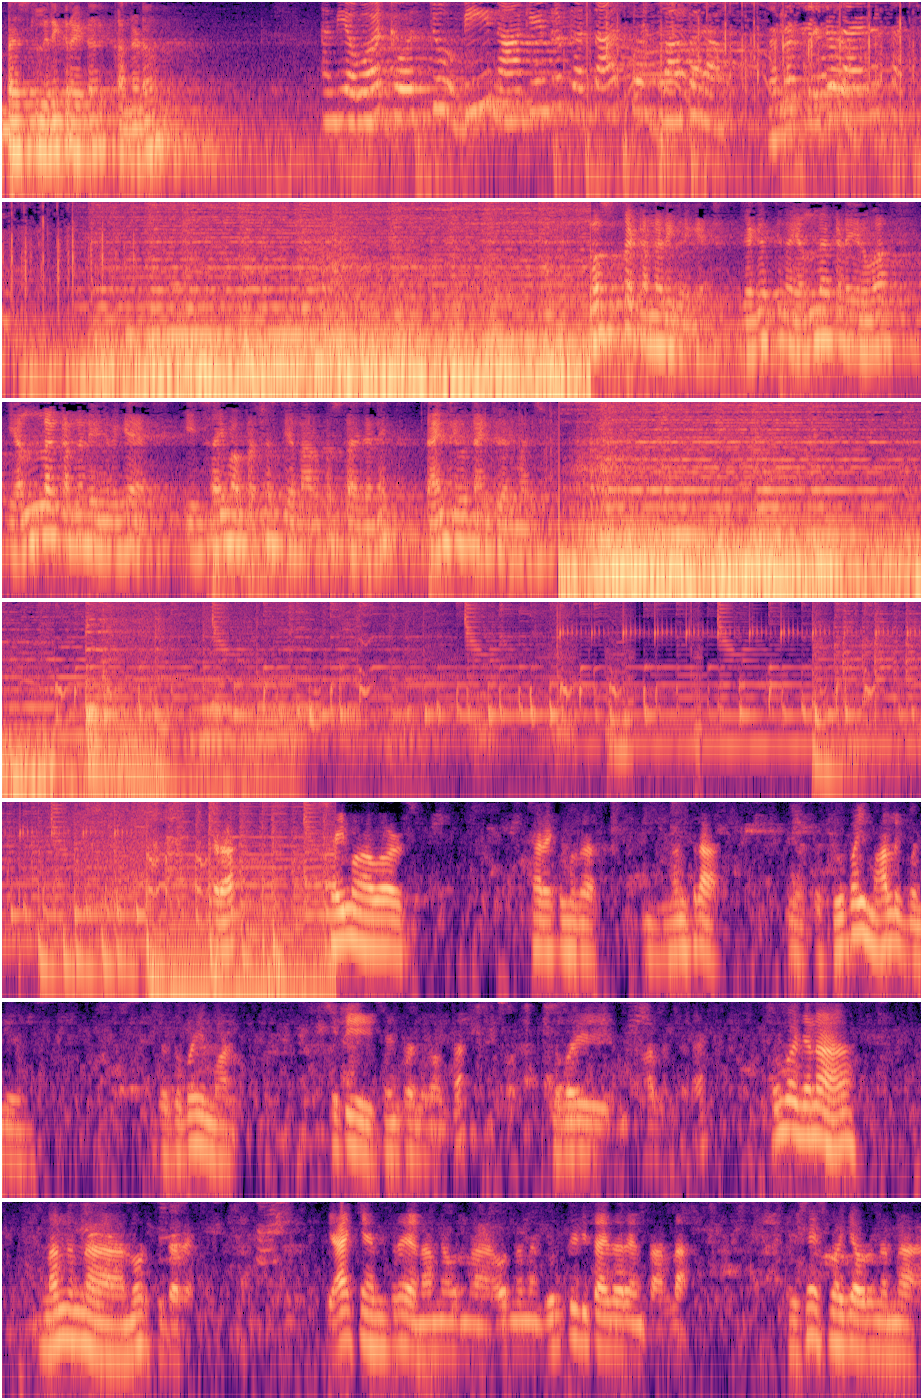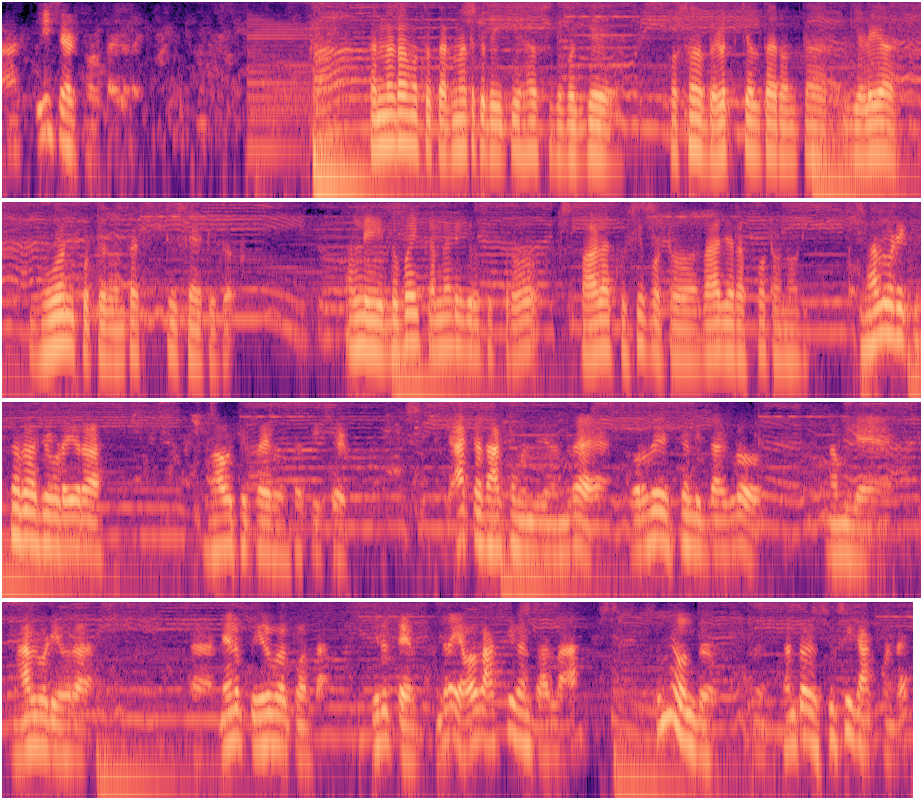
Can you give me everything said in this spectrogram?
Best lyric writer Kannada And the award goes to V. Nagendra Prasad for Dwapara. Congratulations. ಸಮಸ್ತ ಕನ್ನಡಿಗರಿಗೆ ಜಗತ್ತಿನ ಎಲ್ಲ ಕಡೆ ಇರುವ ಎಲ್ಲ ಕನ್ನಡಿಗರಿಗೆ ಈ ಸೈಮ ಪ್ರಶಸ್ತಿಯನ್ನು ಅರ್ಪಿಸ್ತಾ ಇದ್ದೇನೆ thank you thank you very much ನಂತರ ಸೈಮ ಅವಾರ್ಡ್ ಕಾರ್ಯಕ್ರಮದ ನಂತರ ಇವತ್ತು ದುಬೈ ಮಾಲ್ಗೆ ಬಂದಿದ್ದೀನಿ. ಇದು ದುಬೈ ಮಾಲ್, ಸಿಟಿ ಸೆಂಟ್ರಲ್ಲಿರುವಂಥ ದುಬೈ ಮಾಲ್ ಅಂತಾರೆ. ತುಂಬ ಜನ ನನ್ನನ್ನು ನೋಡ್ತಿದ್ದಾರೆ. ಯಾಕೆ ಅಂದರೆ ನಾನು ಅವ್ರನ್ನ, ಅವ್ರು ನನ್ನ ಗುರುತಿಡಿತಾ ಇದ್ದಾರೆ ಅಂತ ಅಲ್ಲ. ವಿಶೇಷವಾಗಿ ಅವರು ನನ್ನ ಟಿ ಶರ್ಟ್ ನೋಡ್ತಾ ಇದ್ದಾರೆ. ಕನ್ನಡ ಮತ್ತು ಕರ್ನಾಟಕದ ಇತಿಹಾಸದ ಬಗ್ಗೆ ಹೊಸ ಬೆಳಕು ಚೆಲ್ತಾ ಇರುವಂಥ ಗೆಳೆಯ ಭುವನ್ ಕೊಟ್ಟಿರುವಂಥ ಟಿ ಶರ್ಟ್ ಇದು. ಅಲ್ಲಿ ದುಬೈ ಕನ್ನಡಿಗರು ಸಿಕ್ಕರು ಭಾಳ ಖುಷಿ ಪಟ್ಟರು ರಾಜರ ಫೋಟೋ ನೋಡಿ. ನಾಲ್ವಡಿ ಕೃಷ್ಣರಾಜ ಒಡೆಯರ ಭಾವಚಿತ್ರ ಇರುವಂಥ ಟಿ ಶರ್ಟ್ ಯಾಕೆ ಅದು ಹಾಕೊಂಡು ಬಂದಿದೆ ಅಂದರೆ ಹೊರದೇಶದಲ್ಲಿದ್ದಾಗಲೂ ನಮಗೆ ನಾಲ್ವಡಿಯವರ ನೆನಪು ಇರಬೇಕು ಅಂತ ಇರುತ್ತೆ ಅಂದ್ರೆ ಯಾವಾಗ ಹಾಕ್ತೀವಿ ಅಂತ ಅಲ್ಲ ಸುಮ್ಮನೆ ಒಂದು ಸಂತೋಷ ಖುಷಿಗೆ ಹಾಕ್ಕೊಂಡೆ.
